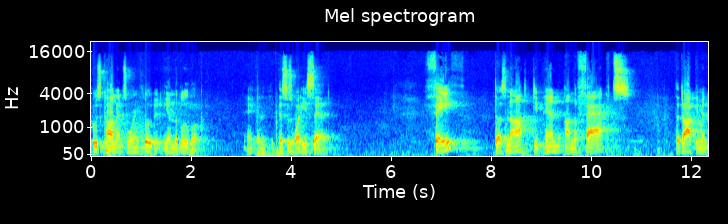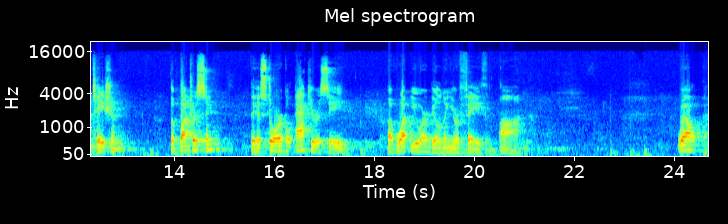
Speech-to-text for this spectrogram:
whose comments were included in the Blue Book. And this is what he said Faith does not depend on the facts, the documentation, the buttressing, the historical accuracy of what you are building your faith on. Well,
